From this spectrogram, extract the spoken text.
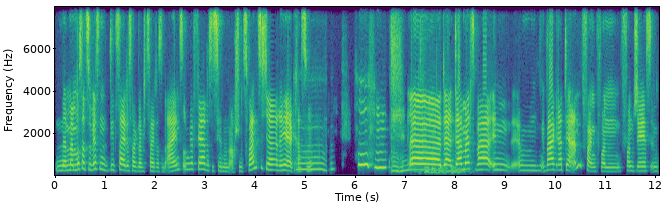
man muss dazu wissen, die Zeit, das war glaube ich 2001 ungefähr, das ist ja nun auch schon 20 Jahre her, krass, ne? Mhm. äh, da, damals war, ähm, war gerade der Anfang von, von Jazz in,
